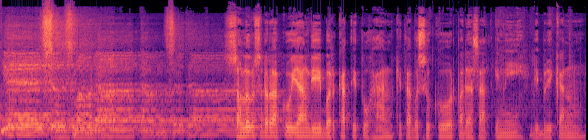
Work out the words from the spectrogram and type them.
Yesus mau datang segera. Salam saudaraku yang diberkati Tuhan, kita bersyukur pada saat ini diberikan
